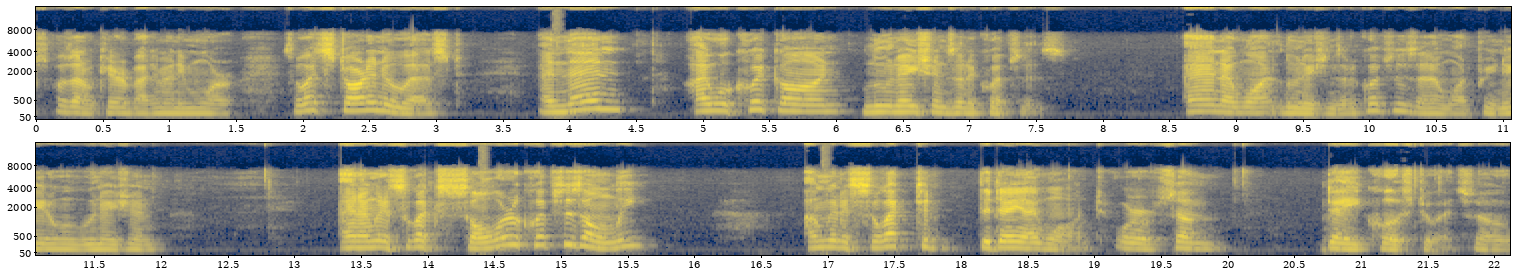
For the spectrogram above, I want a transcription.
suppose I don't care about him anymore. So let's start a new list. And then I will click on lunations and eclipses. And I want lunations and eclipses, and I want prenatal lunation. and I'm going to select solar eclipses only. I'm going to select the day I want or some day close to it. So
